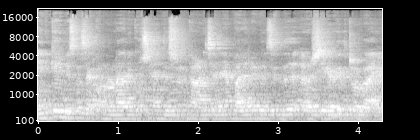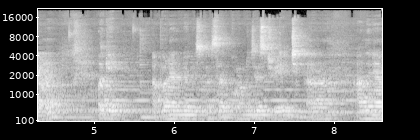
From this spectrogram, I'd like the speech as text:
എനിക്കൊരു ബിസിനസ് അക്കൗണ്ട് ഉണ്ട്. അതിനെക്കുറിച്ച് ഞാൻ ജസ്റ്റ് ഒന്ന് കാണിച്ചത് ഞാൻ പല വീഡിയോസ് ഇത് ഷെയർ ചെയ്തിട്ടുള്ള കാര്യമാണ്. ഓക്കെ അപ്പോൾ എന്റെ ബിസിനസ് അക്കൗണ്ട് ജസ്റ്റ് വെയിറ്റ് അത് ഞാൻ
